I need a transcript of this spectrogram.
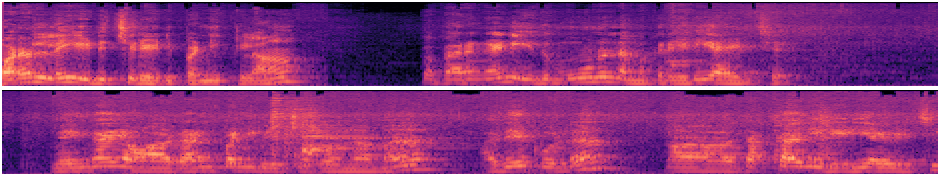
உரல்ல இடித்து ரெடி பண்ணிக்கலாம். இப்போ பாருங்க இது மூணும் நமக்கு ரெடி ஆயிடுச்சு. வெங்காயம் ரன் பண்ணி வச்சுட்டோம் நம்ம அதே போல் தக்காளி ரெடி ஆயிடுச்சு.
